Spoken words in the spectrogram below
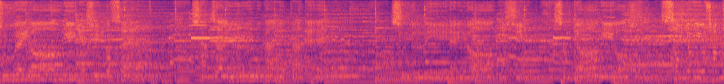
주의 영이 계신 곳에 참 자유가 있다네. 진리의 영이신 성령이 오셨네. 성령이 오셨네.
